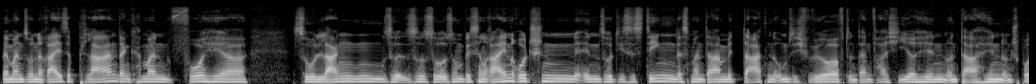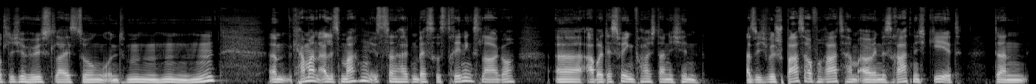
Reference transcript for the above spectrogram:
wenn man so eine Reise plant, dann kann man vorher so lang, so, so, so, so ein bisschen reinrutschen in so dieses Ding, dass man da mit Daten um sich wirft und dann fahre ich hier hin und dahin und sportliche Höchstleistung und hm, hm, hm, hm. Ähm, kann man alles machen, ist dann halt ein besseres Trainingslager, äh, aber deswegen fahre ich da nicht hin. Also ich will Spaß auf dem Rad haben, aber wenn das Rad nicht geht, dann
